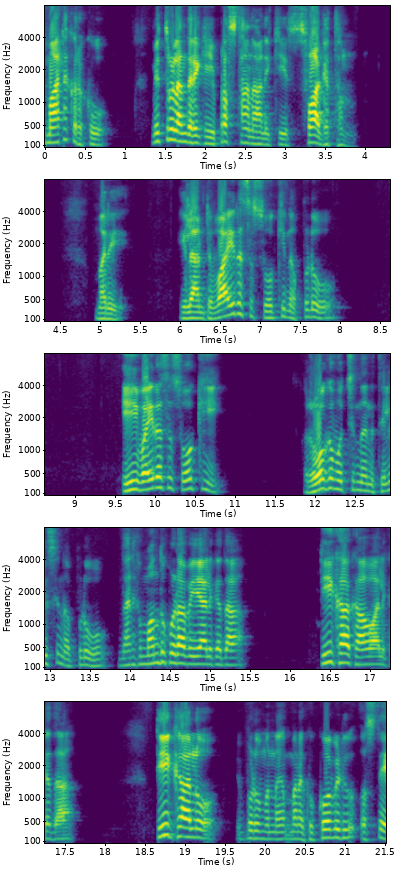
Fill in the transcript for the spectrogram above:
మాట కొరకు మిత్రులందరికీ ప్రస్థానానికి స్వాగతం. మరి ఇలాంటి వైరస్ సోకినప్పుడు ఈ వైరస్ సోకి రోగం వచ్చిందని తెలిసినప్పుడు దానికి మందు కూడా వేయాలి కదా? టీకా కావాలి కదా? టీకాలో ఇప్పుడు మన మనకు కోవిడ్ వస్తే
